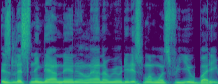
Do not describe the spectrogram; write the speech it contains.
is listening down there in Atlanta, Rudy, this one was for you, buddy.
